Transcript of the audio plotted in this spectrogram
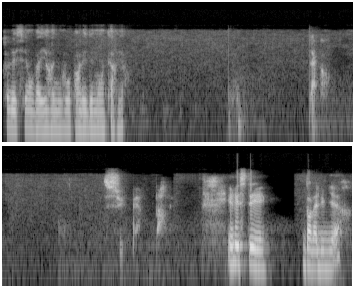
se laisser envahir à nouveau par les démons intérieurs. D'accord. Super, parfait. Et rester dans la lumière,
